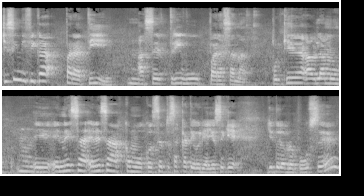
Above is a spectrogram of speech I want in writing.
¿Qué significa para ti Mm. hacer tribu para sanar? ¿Por qué hablamos Mm. eh, en esa, en esas como conceptos, esas categorías? Yo sé que yo te lo propuse,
